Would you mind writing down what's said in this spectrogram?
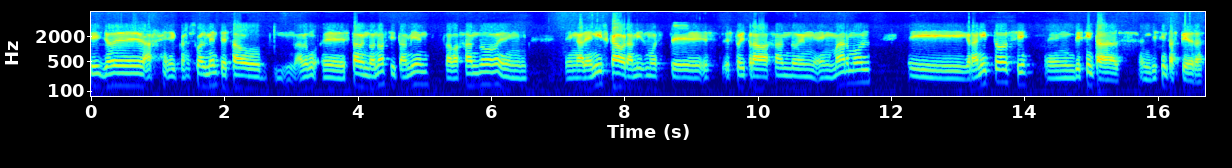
sí, yo eh, casualmente he estado, he estado en Donosti también, trabajando en, en arenisca, ahora mismo este, estoy trabajando en, en mármol y granitos, sí, en distintas en distintas piedras,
